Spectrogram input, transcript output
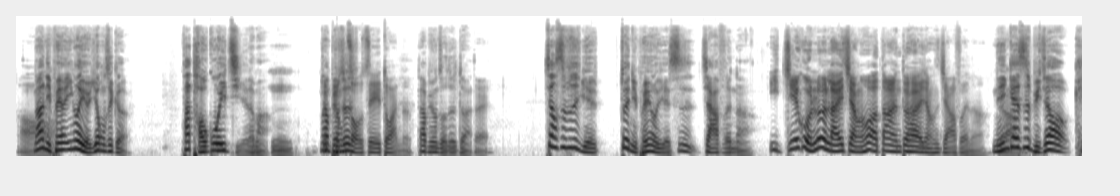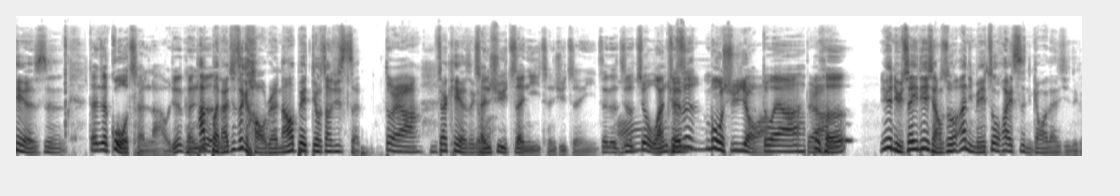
哦，然后你朋友因为有用这个，他逃过一劫了嘛，嗯，那不用走这一段了，他不用走这段，对，这样是不是也？对你朋友也是加分啊。以结果论来讲的话，当然对他来讲是加分啊。你应该是比较 care 是，但是过程啦，我觉得可能他本来就是个好人，然后被丢上去审。对啊，你比较 care 这个程序正义，程序正义，这个就就完全是莫须有啊。对啊，不合，因为女生一定想说啊，你没做坏事，你干嘛担心这个？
